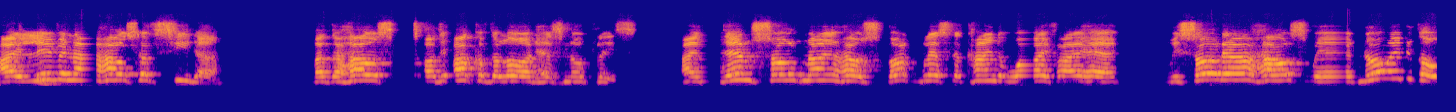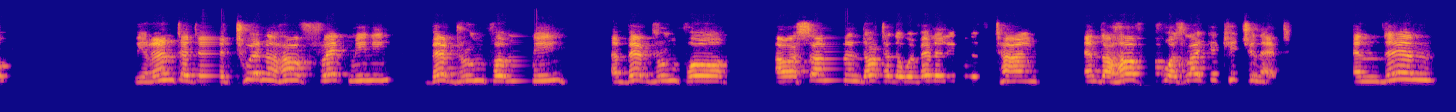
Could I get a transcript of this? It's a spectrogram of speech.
I live in a house of cedar, but the house of the ark of the Lord has no place. I then sold my house. God bless the kind of wife I had. We sold our house. We had nowhere to go. We rented a two and a half flat, meaning bedroom for me, a bedroom for our son and daughter that were very little at the time, and the half was like a kitchenette. And then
